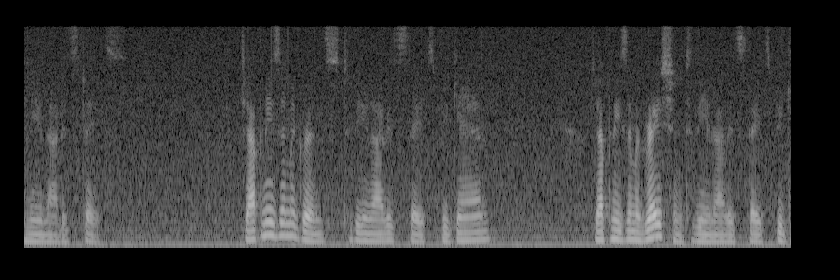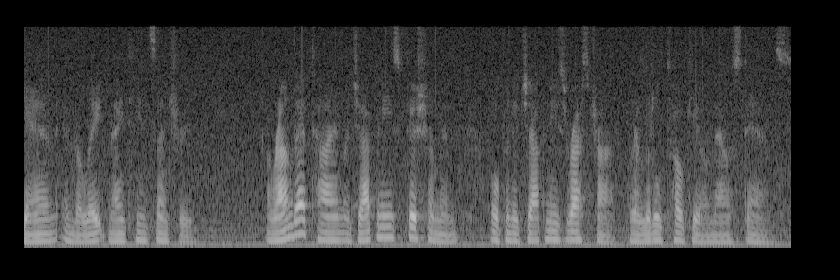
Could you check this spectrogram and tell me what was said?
in the United States. Japanese immigrants to the United States began Japanese immigration to the United States began in the late 19th century. Around that time, a Japanese fisherman opened a Japanese restaurant where Little Tokyo now stands.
